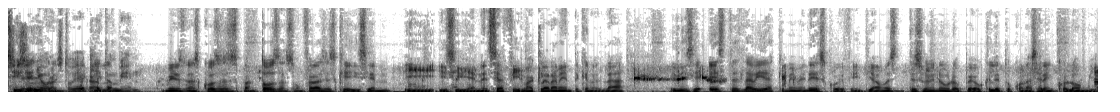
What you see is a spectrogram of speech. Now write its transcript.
Sí, Eh, señor, estoy aquí Carlos. también. Miren, son unas cosas espantosas, son frases que dicen, y, y si bien se afirma claramente que no es la... Dice, esta es la vida que me merezco, definitivamente soy un europeo que le tocó nacer en Colombia.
